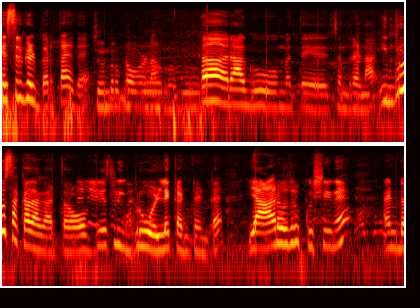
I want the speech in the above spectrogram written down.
ಹೆಸರುಗಳು ಬರ್ತಾ ಇದೆ. ನೋಡೋಣ. ಹಾಂ ರಾಘು ಮತ್ತು ಚಂದ್ರಣ್ಣ ಇಬ್ಬರೂ ಸಕ್ಕದಾಗ ಆಡ್ತಾರೆ. ಆಬ್ವಿಯಸ್ಲಿ ಇಬ್ಬರು ಒಳ್ಳೆ ಕಂಟೆಂಟೆ ಯಾರಾದರೂ ಖುಷಿನೇ. ಆ್ಯಂಡ್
